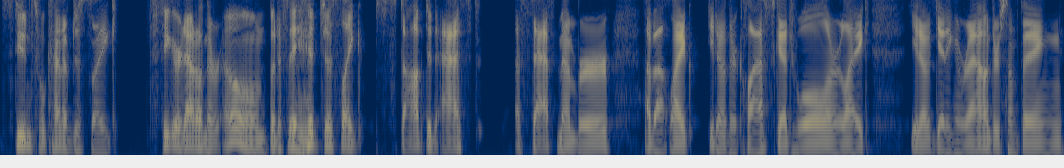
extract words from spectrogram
students will kind of just like figure it out on their own but if they had just like stopped and asked a staff member about like you know their class schedule or like you know getting around or something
